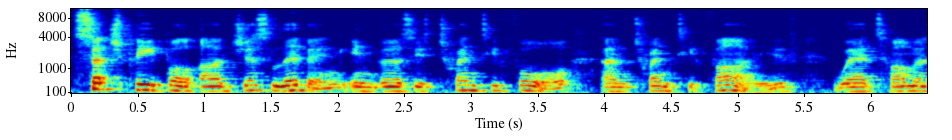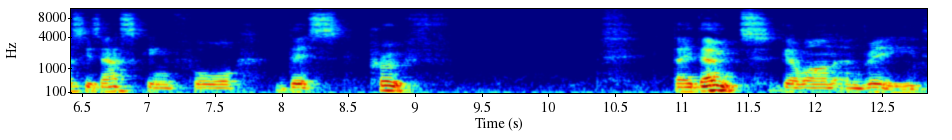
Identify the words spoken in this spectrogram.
Such people are just living in verses 24 and 25, where Thomas is asking for this proof. They don't go on and read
